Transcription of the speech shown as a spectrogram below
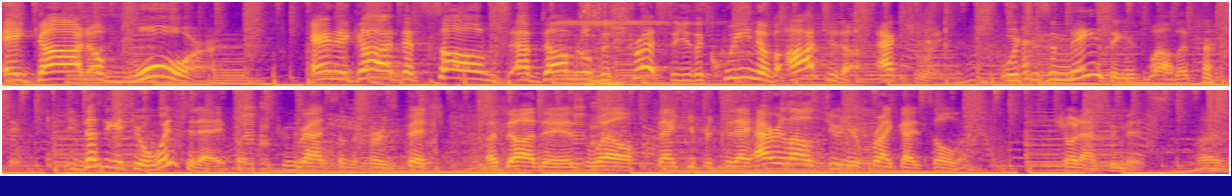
a god of war, and a god that solves abdominal distress. So you're the queen of Ajita, actually, which is amazing as well. That's, it doesn't get you a win today, but congrats on the first pitch, Adande as well. Thank you for today. Harry Lyles Jr., Frank Isola. Showdown to miss. Let's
